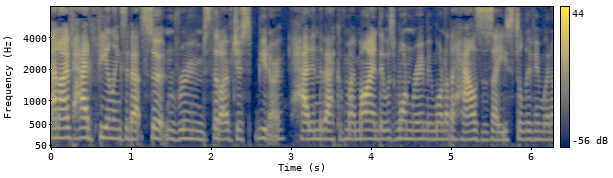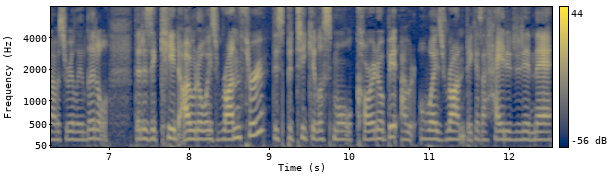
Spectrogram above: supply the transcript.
and I've had feelings about certain rooms that I've just, you know, had in the back of my mind. There was one room in one of the houses I used to live in when I was really little that as a kid I would always run through this particular small corridor bit. I would always run because I hated it in there.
